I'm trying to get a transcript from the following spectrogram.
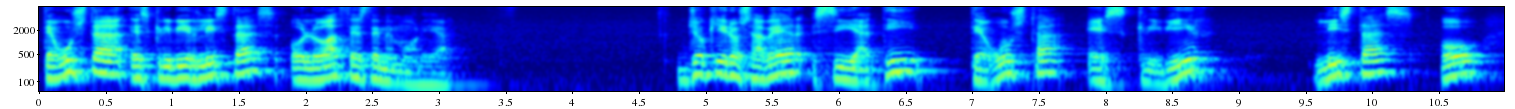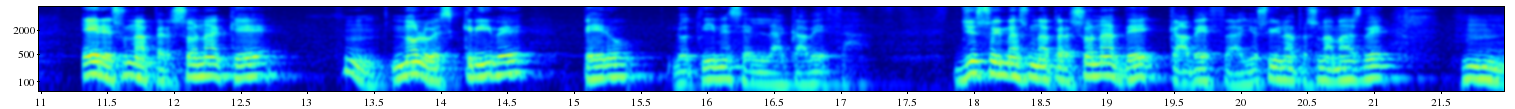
¿Te gusta escribir listas o lo haces de memoria? Yo quiero saber si a ti te gusta escribir listas o eres una persona que hmm, no lo escribe, pero lo tienes en la cabeza. Yo soy más una persona de cabeza, yo soy una persona más de, hmm,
